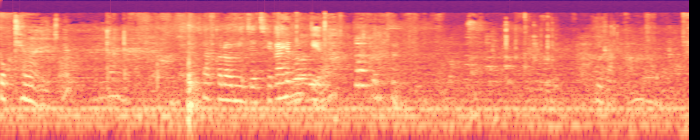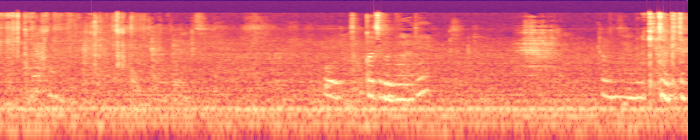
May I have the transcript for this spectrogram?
이렇게 말이죠. 자, 그럼 이제 제가 해볼게요. 오, 저까지만 넣어야 돼? 음, 괜찮아, 괜찮아,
